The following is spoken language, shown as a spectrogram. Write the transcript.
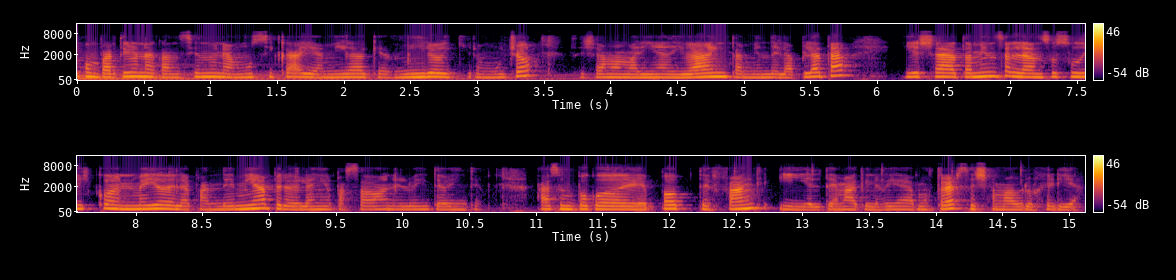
compartir una canción de una música y amiga que admiro y quiero mucho. Se llama Marina Divine, también de La Plata. Y ella también lanzó su disco en medio de la pandemia, pero del año pasado, en el 2020. Hace un poco de pop, de funk y el tema que les voy a mostrar se llama Brujería.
